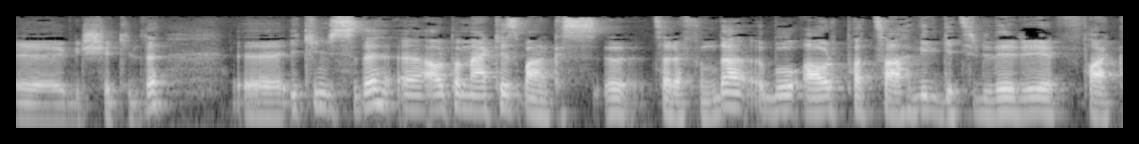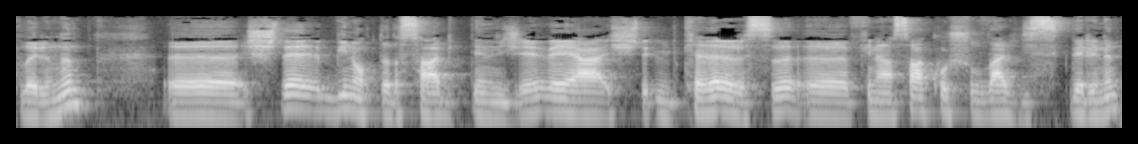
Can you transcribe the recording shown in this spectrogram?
e, bir şekilde. E, ikincisi de e, Avrupa Merkez Bankası tarafında bu Avrupa tahvil getirileri farklarının e, işte bir noktada sabitleneceği veya işte ülkeler arası finansal koşullar risklerinin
